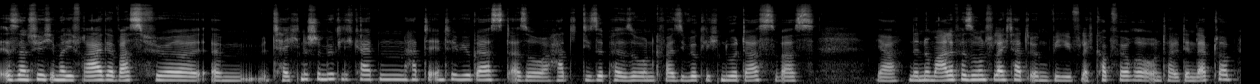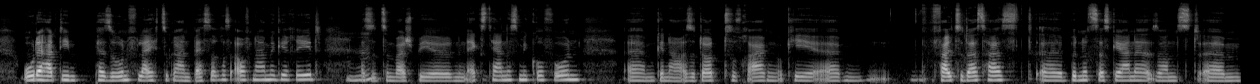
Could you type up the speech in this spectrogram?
ist natürlich immer die Frage, was für ähm, technische Möglichkeiten hat der Interviewgast? Also hat diese Person quasi wirklich nur das, was ja, eine normale Person vielleicht hat, irgendwie vielleicht Kopfhörer und halt den Laptop. Oder hat die Person vielleicht sogar ein besseres Aufnahmegerät, mhm. also zum Beispiel ein externes Mikrofon. Ähm, genau, also dort zu fragen, okay, ähm, falls du das hast, äh, benutzt das gerne, sonst ähm,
